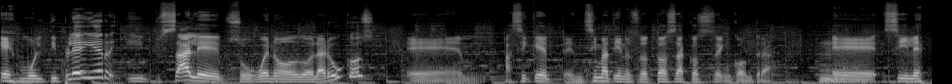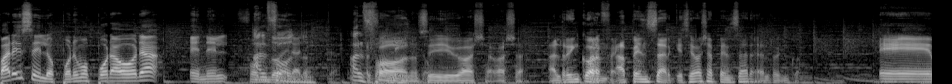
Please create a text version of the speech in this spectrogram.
Es multiplayer y sale sus buenos dolarucos. Eh, así que encima tiene to- todas esas cosas en contra. Mm. Eh, si les parece, los ponemos por ahora en el fondo, Al de la lista. Al Al fondo. fondo, sí, vaya, vaya. Al rincón, Perfecto. a pensar, que se vaya a pensar al rincón. Eh,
